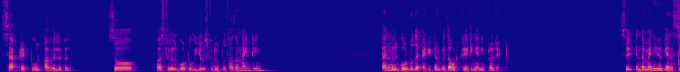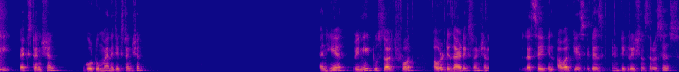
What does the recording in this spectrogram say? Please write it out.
separate tool available. So first we will go to Visual Studio 2019 and we'll go to the editor without creating any project. So in the menu you can see extension. Go to manage extension and here we need to search for our desired extension. Let's say in our case it is integration services.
